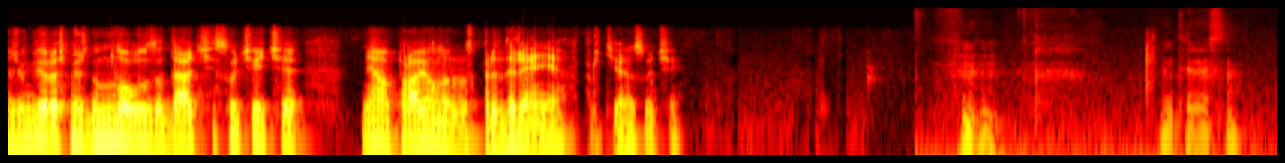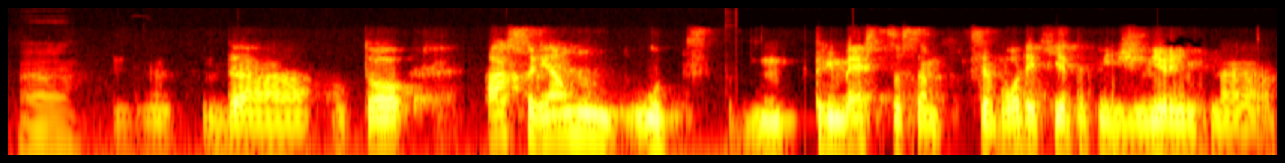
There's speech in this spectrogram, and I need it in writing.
жонглираш между много задачи, в случай, че няма правилно разпределение в противен случай. Интересно. А... Да, то аз реално от 3 месеца съм се водя Head of Engineering на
